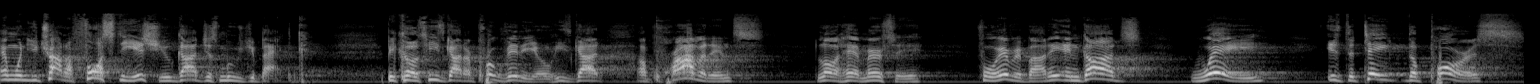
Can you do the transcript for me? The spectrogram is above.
and when you try to force the issue, God just moves you back because he's got a pro video. He's got a providence, Lord have mercy, for everybody. And God's way is to take the poorest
